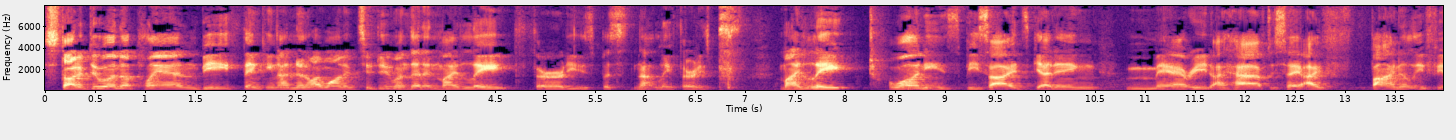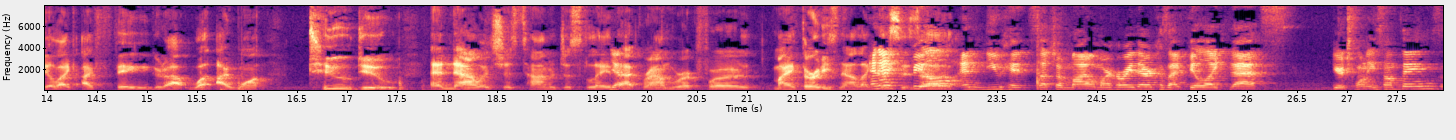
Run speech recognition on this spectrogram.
started doing a plan B, thinking I know I wanted to do, and then in my late thirties, but not late thirties, my late twenties. Besides getting married, I have to say I finally feel like I figured out what I want to do, and now it's just time to just lay Yeah. that groundwork for my thirties now. Like and I this is feel, uh, and you hit such a mile marker right there because I feel like that's your 20 somethings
